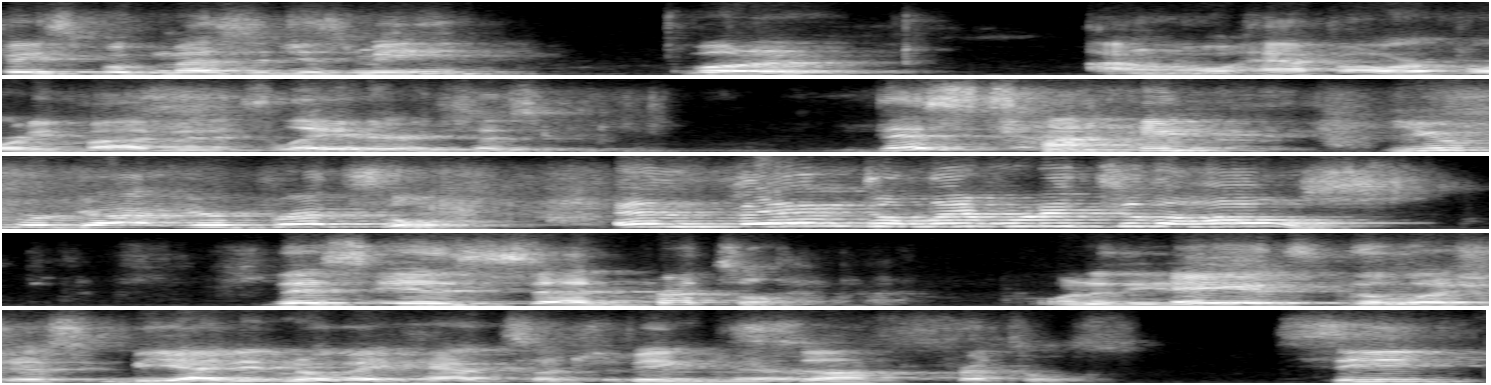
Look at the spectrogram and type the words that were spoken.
Facebook messages me about a, I don't know, half hour, 45 minutes later, says, This time you forgot your pretzel and then delivered it to the house. This is said pretzel. One of these A, it's delicious. B, I didn't know they had such a big soft pretzels. See,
